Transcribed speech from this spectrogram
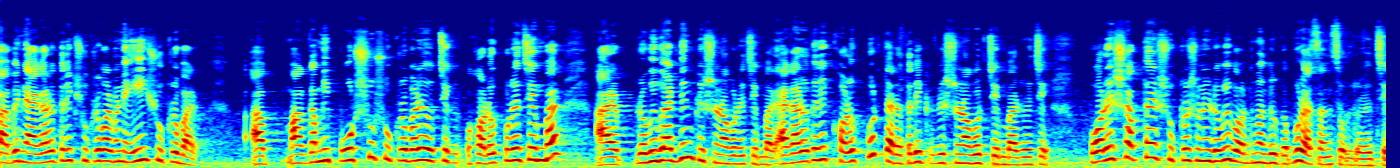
পাবেন এগারো তারিখ শুক্রবার মানে এই শুক্রবার আগামী পরশু শুক্রবারে হচ্ছে খড়গপুরের চেম্বার আর রবিবার দিন কৃষ্ণনগরের চেম্বার। এগারো তারিখ খড়গপুর, তেরো তারিখ কৃষ্ণনগর চেম্বার রয়েছে। পরের সপ্তাহে শুক্র, শনি, রবি, বর্ধমান, দুর্গাপুর, আসানসোল রয়েছে।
